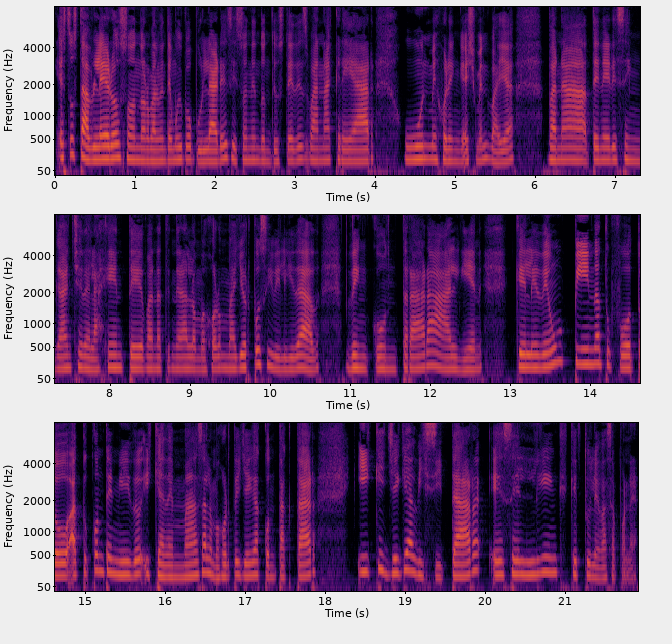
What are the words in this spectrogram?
Estos tableros son normalmente muy populares y son en donde ustedes van a crear un mejor engagement, vaya, van a tener ese enganche de la gente, van a tener a lo mejor mayor posibilidad de encontrar a alguien que le dé un pin a tu foto, a tu contenido y que además a lo mejor te llegue a contactar y que llegue a visitar ese link que tú le vas a poner.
